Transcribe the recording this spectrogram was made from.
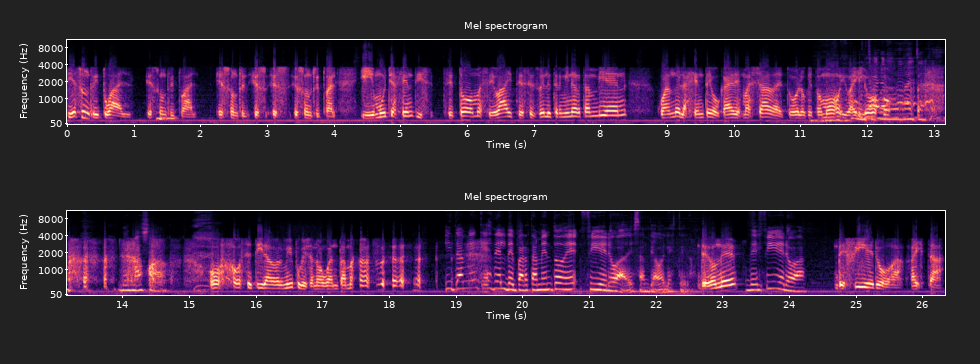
Si es un ritual, es un ritual, es un, es, es, es un ritual. Y mucha gente se, toma, se va y te, se suele terminar también cuando la gente o cae desmayada de todo lo que tomó y bailó. o, o se tira a dormir porque ya no aguanta más. Y también que es del departamento de Figueroa de Santiago del Estero. ¿De dónde? De Figueroa. De Figueroa, ahí está.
